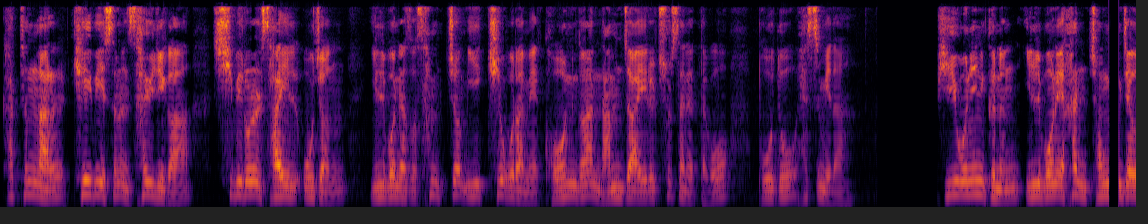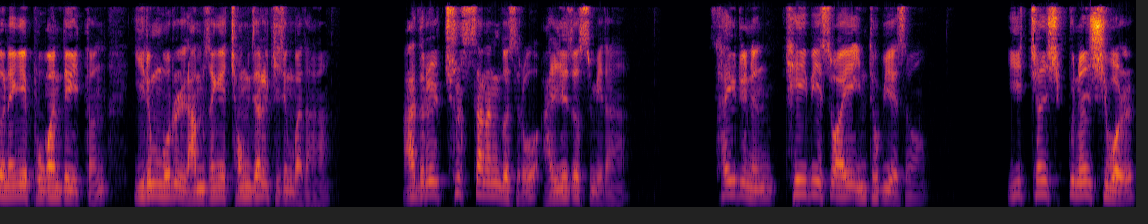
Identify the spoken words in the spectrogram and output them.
같은 날 KBS는 사유리가 11월 4일 오전 일본에서 3.2kg의 건강한 남자아이를 출산했다고 보도했습니다. 비혼인 그는 일본의 한 정자은행에 보관되어 있던 이름 모를 남성의 정자를 기증받아 아들을 출산한 것으로 알려졌습니다. 사유리는 KBS와의 인터뷰에서 2019년 10월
